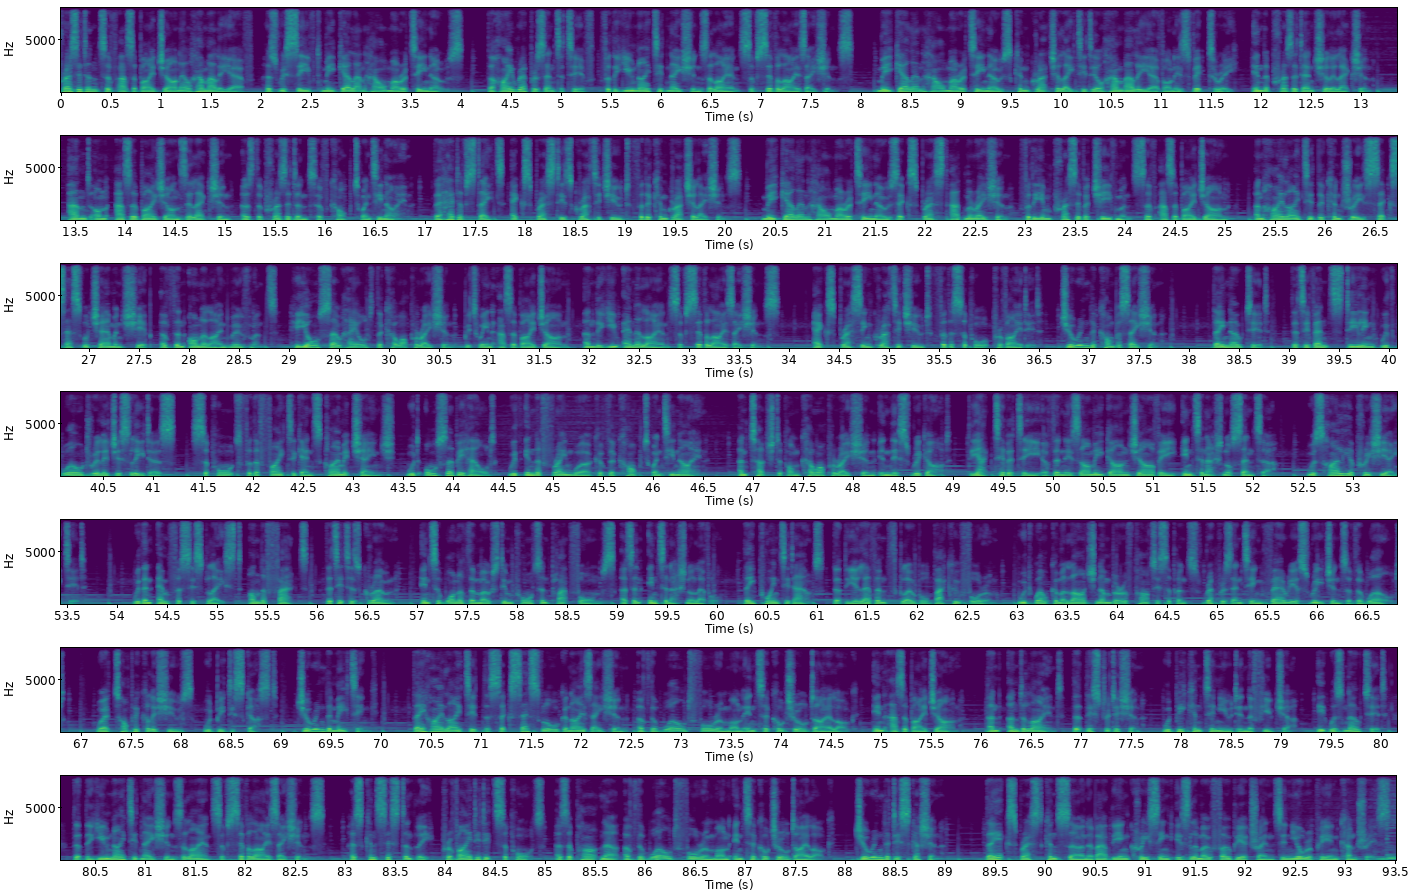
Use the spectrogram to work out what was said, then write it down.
President of Azerbaijan Ilham Aliyev has received Miguel Angel Moratinos, the High Representative for the United Nations Alliance of Civilizations. Miguel Angel Moratinos congratulated Ilham Aliyev on his victory in the presidential election and on Azerbaijan's election as the president of COP29 the head of state expressed his gratitude for the congratulations. Miguel Angel Moratinos expressed admiration for the impressive achievements of Azerbaijan and highlighted the country's successful chairmanship of the non-aligned movement. He also hailed the cooperation between Azerbaijan and the UN Alliance of Civilizations, expressing gratitude for the support provided. During the conversation, they noted that events dealing with world religious leaders, support for the fight against climate change would also be held within the framework of the COP29 and touched upon cooperation in this regard. The activity of the Nizami Ganjavi International Center was highly appreciated, with an emphasis placed on the fact that it has grown into one of the most important platforms at an international level. They pointed out that the 11th Global Baku Forum would welcome a large number of participants representing various regions of the world, where topical issues would be discussed. During the meeting, they highlighted the successful organization of the World Forum on Intercultural Dialogue in Azerbaijan and underlined that this tradition would be continued in the future. It was noted that the United Nations Alliance of Civilizations has consistently provided its support as a partner of the World Forum on Intercultural Dialogue. During the discussion, they expressed concern about the increasing Islamophobia trends in European countries.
